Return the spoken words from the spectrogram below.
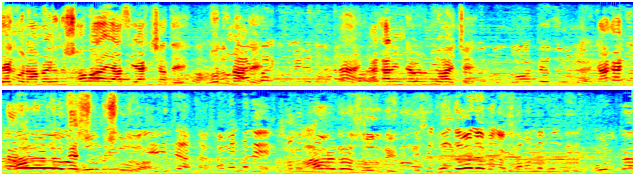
দেখুন আমরা কিন্তু সবাই আছি একসাথে নতুন হাটে। হ্যাঁ কাকার ইন্টারভিউ নেওয়া হয়েছে। কাকা কিন্তু সুন্দর। সুন্দর সামান্য দিন আর এটা জলদি বেশি ফুল দেওয়া যাবে না সামান্য ফুল দিন। ফুলটা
